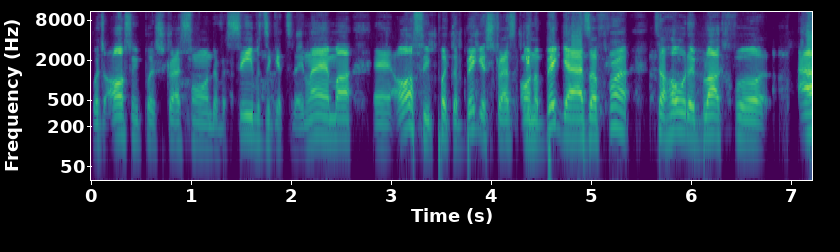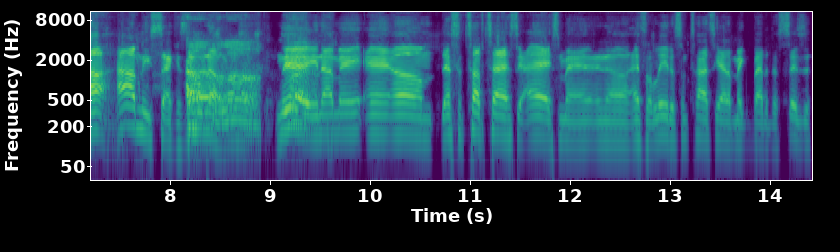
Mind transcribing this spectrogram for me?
which also put stress on the receivers to get to their landmark, and also put the biggest stress on the big guys up front to hold their blocks for uh, how many seconds? I don't know. Yeah, you know what I mean. And um, that's a tough task to ask, man. And uh, as a leader, sometimes he got to make better decisions.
